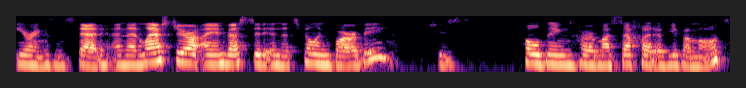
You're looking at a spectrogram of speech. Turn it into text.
earrings instead. And then last year I invested in the tefillin Barbie. She's holding her Masechet of Yevamot.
